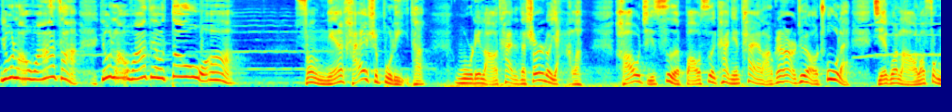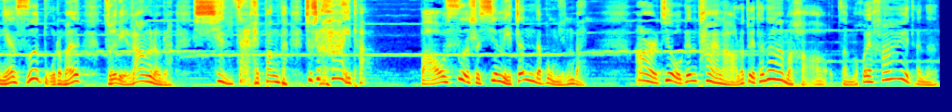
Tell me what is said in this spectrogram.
有老娃子，有老娃子要叨我。凤年还是不理他，屋里老太太的声都哑了。好几次，宝四看见太姥跟二舅要出来，结果姥姥凤年死堵着门，嘴里嚷嚷着：“现在还帮他，就是害他。”宝四是心里真的不明白，二舅跟太姥姥对他那么好，怎么会害他呢？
